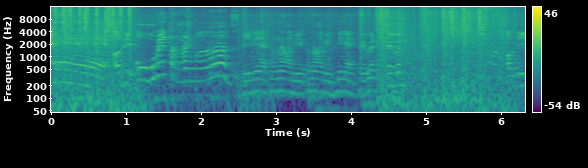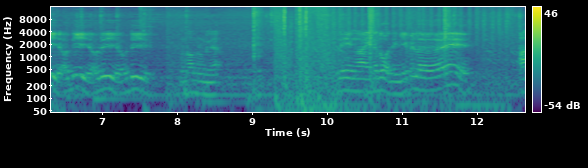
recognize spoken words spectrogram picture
แฮ่เอาดิโอ้ไม่ตายมามีเนี่ยข้างหน้ามีข้างหน้ามีนี่ไงเฮเว่นเฮเว่นเอาดิเอาดิเอาดิเอาดิมันนอนตรงเนี้ยนี่ไงกระโดดอย่างนี้ไปเลยอะ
